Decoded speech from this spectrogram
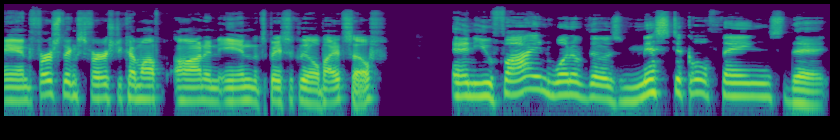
And first things first, you come off on an inn that's basically all by itself. And you find one of those mystical things that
